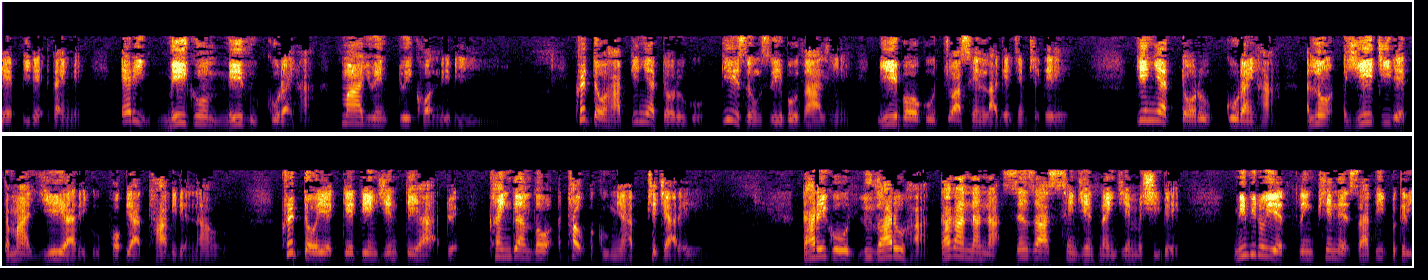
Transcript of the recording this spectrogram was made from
ခဲ့ပြီးတဲ့အတိုင်းပဲအဲ့ဒီမိကွန်းမေးသူကိုယ်တိုင်ဟာမှားယွင်းတွေးခေါ်နေပြီ ခရစ်တော်ဟာပြည့်ညတ်တော်တို့ကိုပြည့်စုံစေဖို့သာလျှင်မြေပေါ်ကိုကြွဆင်းလာခဲ့ခြင်းဖြစ်တယ်ပြည့်ညတ်တော်တို့ကိုယ်တိုင်ဟာအလွန်အရေးကြီးတဲ့ဓမ္မရေးရာတွေကိုဖော်ပြထားပြီးတဲ့နောက်ခရစ်တော်ရဲ့ကယ်တင်ခြင်းတရားအတွက်ခိုင်ခံ့သောအထောက်အကူများဖြစ်ကြတယ်ဒါတွေကိုလူသားတို့ဟာဂဂနနစဉ်းစားဆင်ခြင်နိုင်ခြင်းမရှိပဲမိမိတို့ရဲ့သင်ဖြစ်တဲ့ဇာတိပဂရိ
